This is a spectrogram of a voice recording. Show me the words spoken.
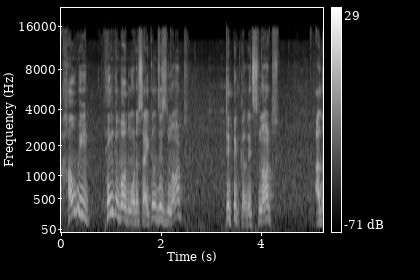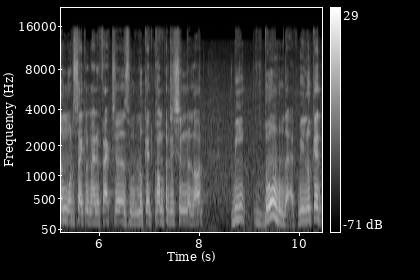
how we think about motorcycles is not typical. It's not other motorcycle manufacturers who look at competition a lot. We don't do that. We look at,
